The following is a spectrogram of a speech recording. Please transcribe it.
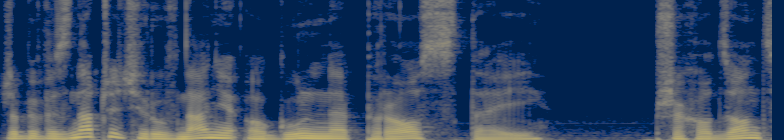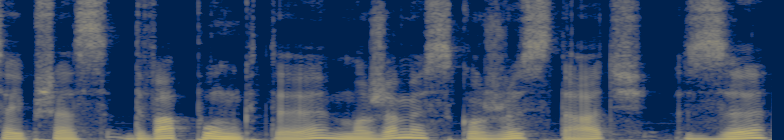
Żeby wyznaczyć równanie ogólne prostej, przechodzącej przez dwa punkty, możemy skorzystać z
